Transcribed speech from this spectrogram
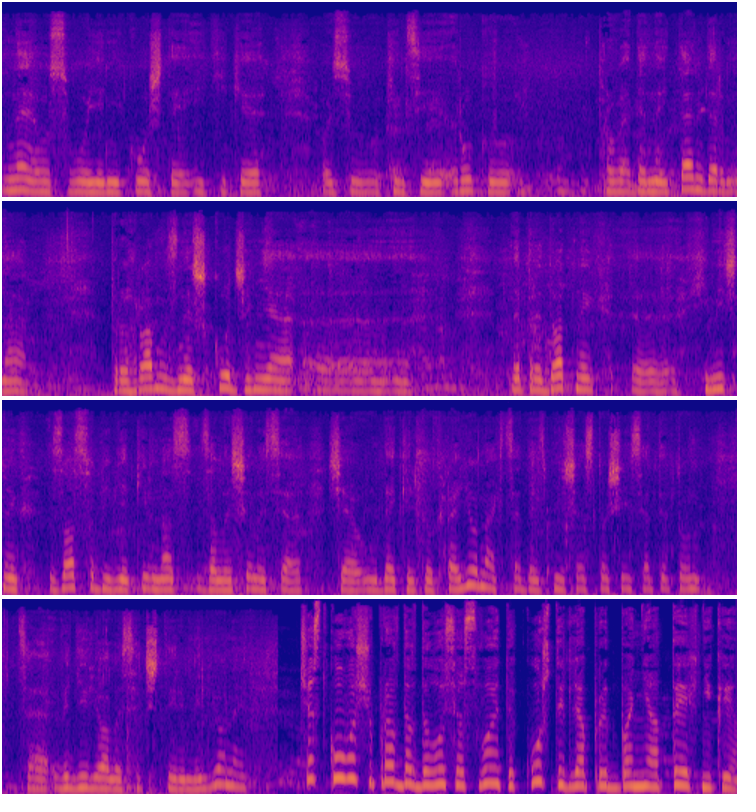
не освоєні кошти, і тільки ось у кінці року проведений тендер на програму знешкодження е, непридатних е, хімічних засобів, які в нас залишилися ще у декількох районах. Це десь більше 160 тонн. Це виділялося 4 мільйони. Частково, щоправда, вдалося освоїти кошти для придбання техніки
